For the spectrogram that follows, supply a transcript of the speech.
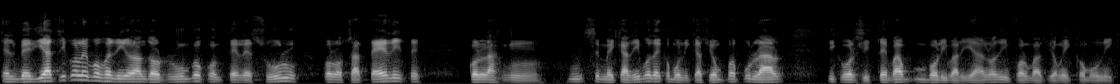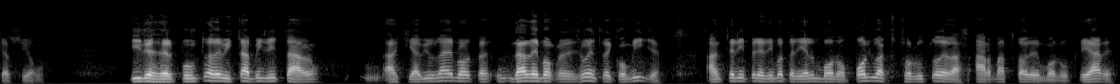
El mediático le hemos venido dando rumbo con Telesur, con los satélites, con los mm, mecanismos de comunicación popular y con el sistema bolivariano de información y comunicación. Y desde el punto de vista militar, aquí había una, una democratización entre comillas antes el imperialismo tenía el monopolio absoluto de las armas termonucleares.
